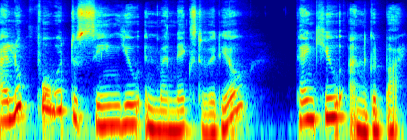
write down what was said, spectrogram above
I look forward to seeing you in my next video. Thank you and goodbye.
